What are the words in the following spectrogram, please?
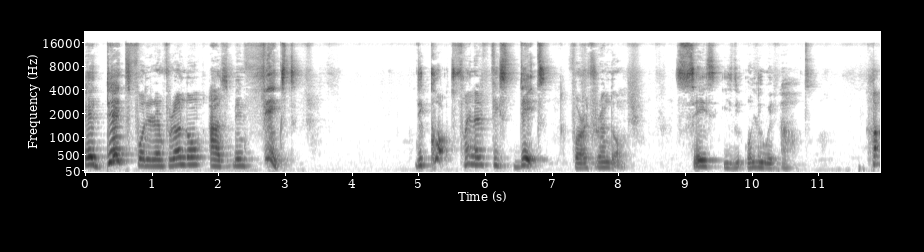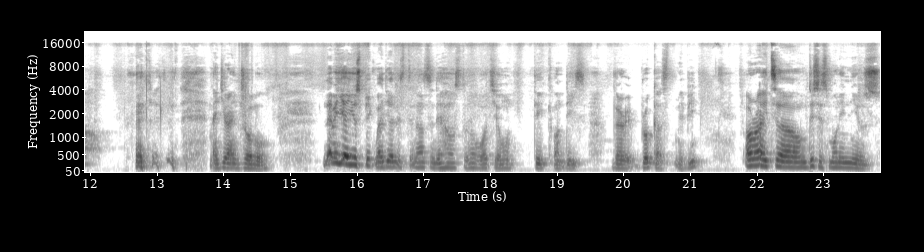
A date for the referendum has been fixed. The court finally fixed date for referendum. Says is the only way out. Ha! Nigeria in trouble. Let me hear you speak, my dear listeners in the house, to know what you want take on this very broadcast, maybe. All right, um, this is morning news.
